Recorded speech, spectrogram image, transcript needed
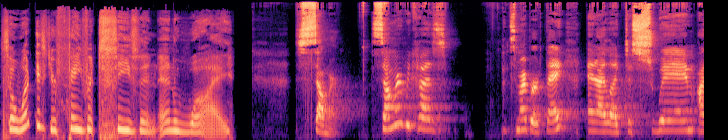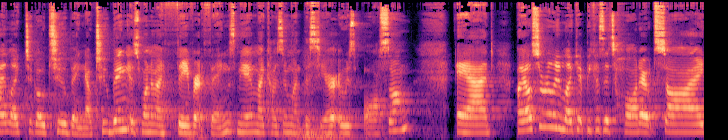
So, what is your favorite season and why? Summer. Summer because it's my birthday and I like to swim. I like to go tubing. Now, tubing is one of my favorite things. Me and my cousin went this year. It was awesome. And I also really like it because it's hot outside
